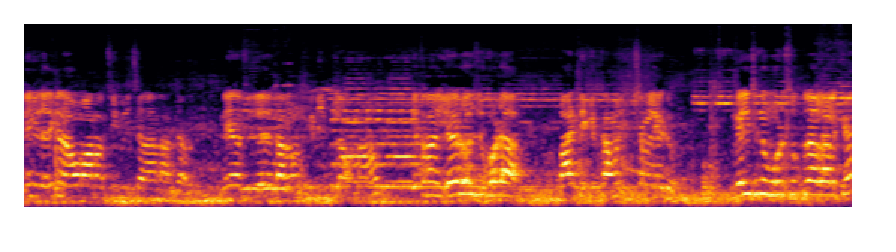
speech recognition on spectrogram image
నీకు జరిగిన అవమానం చూపించానని అంటారు. నేను సుదీర్ఘకాలం టీడీపీలో ఉన్నాను. ఇతను ఏ రోజు కూడా పార్టీకి క్రమశిక్షణ లేడు గెలిచిన మూడు శుక్రాలకే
